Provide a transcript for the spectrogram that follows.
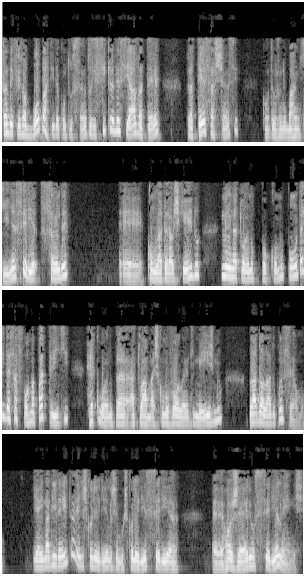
Sander fez uma boa partida contra o Santos e se credenciava até para ter essa chance contra o Júnior Barranquilha. Seria Sander é, como lateral esquerdo, Mena atuando um pouco como ponta e dessa forma Patrick recuando para atuar mais como volante mesmo, lado a lado com Anselmo. E aí na direita ele escolheria, Luxemburgo escolheria se seria é, Rogério ou se seria Lênis.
